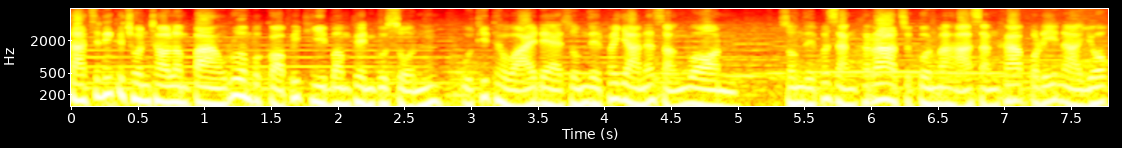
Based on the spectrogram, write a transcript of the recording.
ศาสนิกชนชาวลำปางร่วมประกอบพิธีบำเพ็ญกุศล อุทิศถวายแด่สมเด็จพระญาณสังวร สมเด็จพระสังฆราชสกลมหาสังฆปรินายก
